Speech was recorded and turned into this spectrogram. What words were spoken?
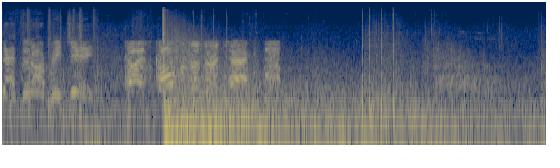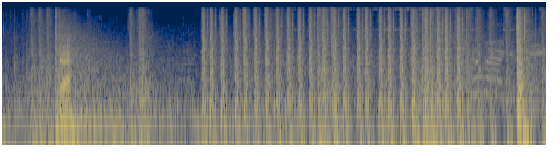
That's an RPG! Guys, golf is under attack. Okay. Magazine!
